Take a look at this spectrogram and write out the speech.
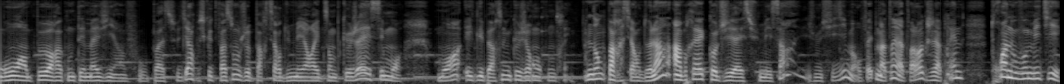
gros un peu raconter ma vie, hein, faut pas se dire, parce que de toute façon je vais partir du meilleur exemple que j'ai et c'est moi, moi et les personnes que j'ai rencontrées. Donc partir de là, après quand j'ai assumé ça, je me suis dit, mais en fait maintenant il va falloir que j'apprenne trois nouveaux métiers,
